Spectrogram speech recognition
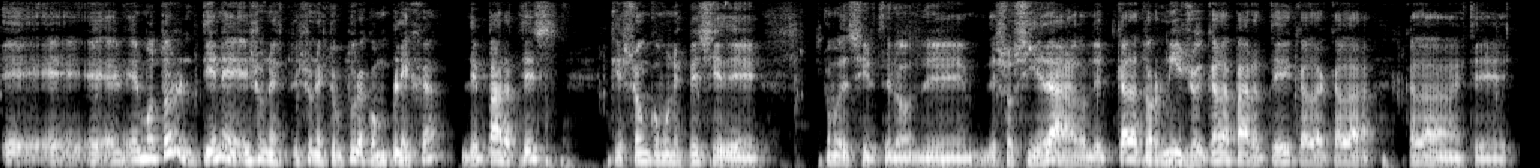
eh, eh, el, motor tiene, es una, es una estructura compleja de partes que son como una especie de, ¿cómo de, sociedad, donde cada tornillo y cada parte, cada, cada, cada, este,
